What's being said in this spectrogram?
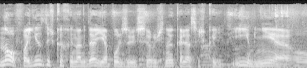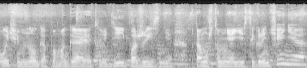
но в поездочках иногда я пользуюсь ручной колясочкой. И мне очень много помогает людей по жизни, потому что у меня есть ограничения,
